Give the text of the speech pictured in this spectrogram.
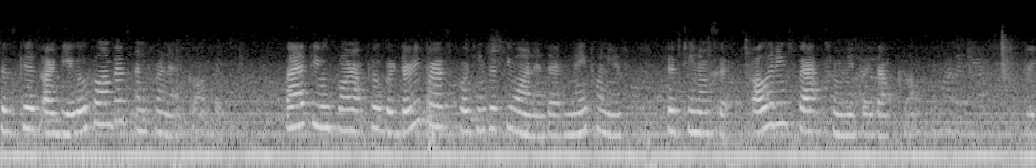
his kids are Diego Columbus and Ferdinand Columbus. Five, he was born October 31st, 1451, and died May 20th, 1506. All of these facts were made by. Great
